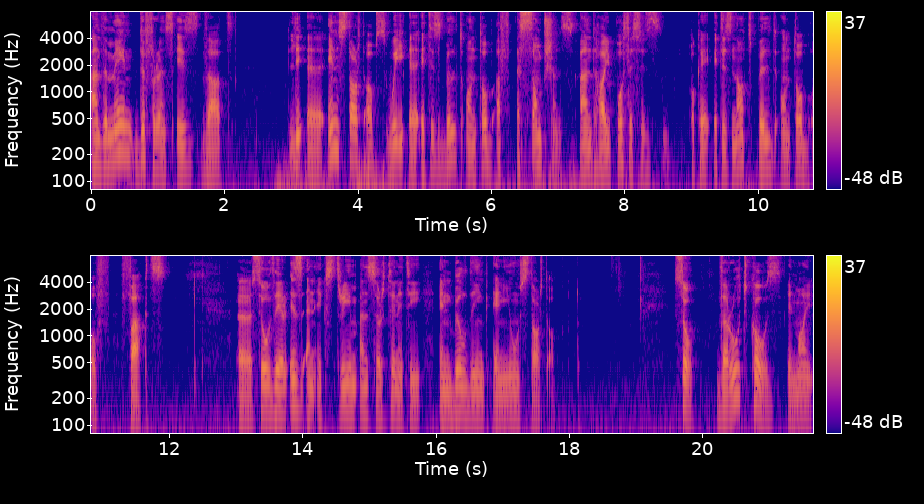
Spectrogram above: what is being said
And the main difference is that uh, in startups we uh, it is built on top of assumptions and hypotheses okay? It is not built on top of facts. Uh, so there is an extreme uncertainty in building a new startup. So the root cause in my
